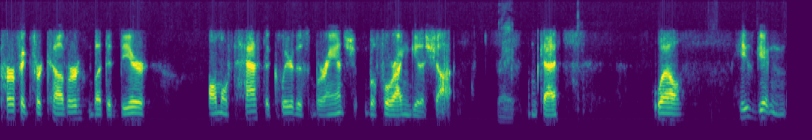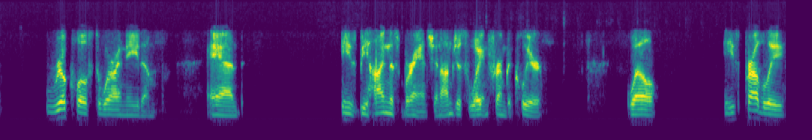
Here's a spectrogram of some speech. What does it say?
perfect for cover. But the deer almost has to clear this branch before I can get a shot. Right. Okay. Well, he's getting real close to where I need him, and he's behind this branch, and I'm just waiting for him to clear. Well, he's probably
